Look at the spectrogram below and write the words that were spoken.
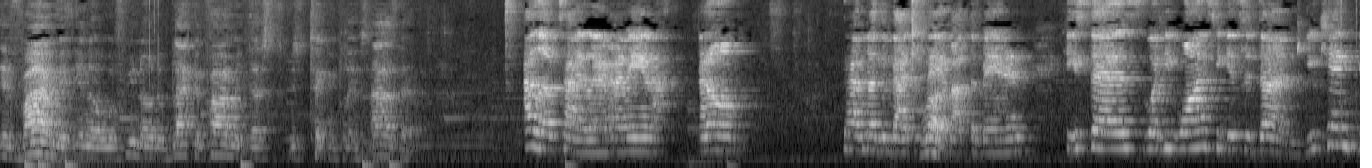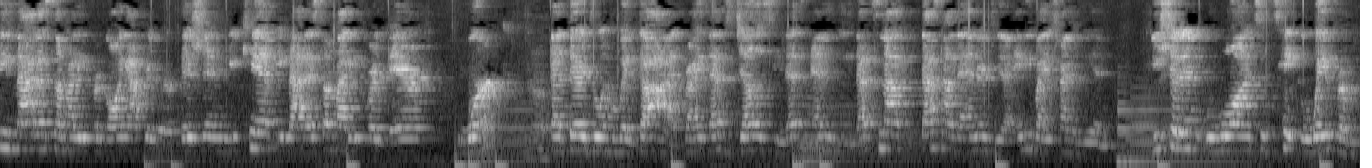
environment. You know, with you know the black empowerment that's is taking place. How's that? I love Tyler. I mean, I don't have nothing bad to say Right. about the man. He says what he wants, he gets it done. You can't be mad at somebody for going after their vision. You can't be mad at somebody for their work Yeah. that they're doing with God, right? That's jealousy, that's envy. That's not that's not the energy that anybody's trying to be in. You shouldn't want to take away from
